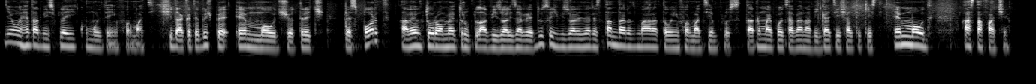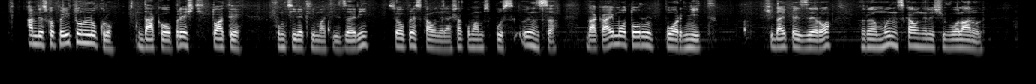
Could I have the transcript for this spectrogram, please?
E un head-up display cu multe informații. Și dacă te duci pe M-Mode și o treci pe Sport, avem turometru la vizualizare redusă și vizualizare standard îți mai arată o informație în plus, dar nu mai poți avea navigație și alte chestii. M-Mode asta face. Am descoperit un lucru. Dacă oprești toate funcțiile climatizării, se opresc scaunele, așa cum am spus. Însă, dacă ai motorul pornit și dai pe 0, rămân scaunele și volanul.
